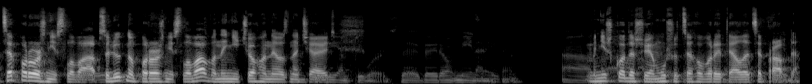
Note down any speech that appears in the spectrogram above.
Це порожні слова, абсолютно порожні слова. Вони нічого не означають. Мені шкода, що я мушу це говорити, але це правда.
